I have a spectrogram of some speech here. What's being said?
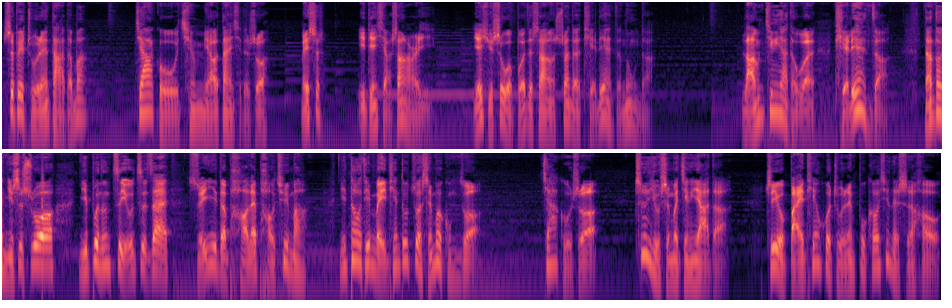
是被主人打的吗？”家狗轻描淡写的说：“没事。”一点小伤而已，也许是我脖子上拴的铁链子弄的。狼惊讶地问：“铁链子？难道你是说你不能自由自在、随意的跑来跑去吗？你到底每天都做什么工作？”家狗说：“这有什么惊讶的？只有白天或主人不高兴的时候，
